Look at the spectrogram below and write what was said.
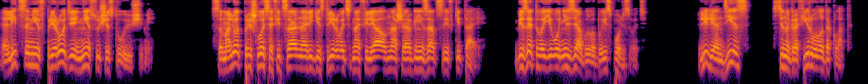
лицами в природе несуществующими. Самолет пришлось официально регистрировать на филиал нашей организации в Китае. Без этого его нельзя было бы использовать. Лилиан Диас стенографировала доклад.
